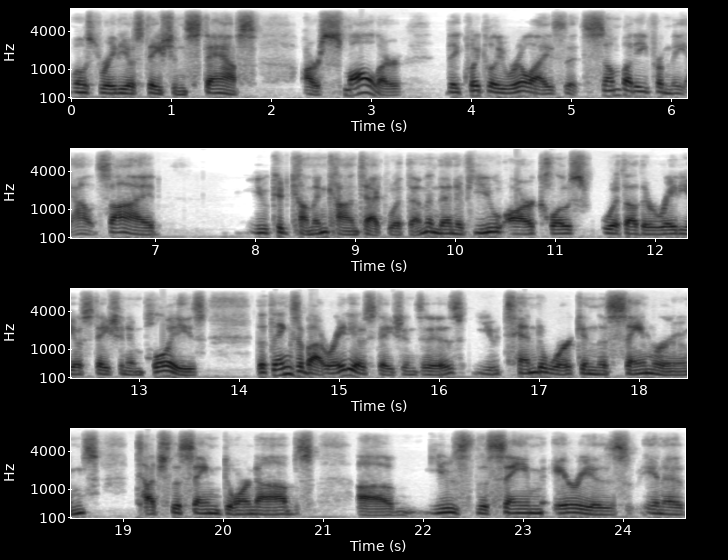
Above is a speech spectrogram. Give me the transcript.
most radio station staffs, are smaller, they quickly realized that somebody from the outside you could come in contact with them. And then if you are close with other radio station employees the things about radio stations is you tend to work in the same rooms touch the same doorknobs um, use the same areas in a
